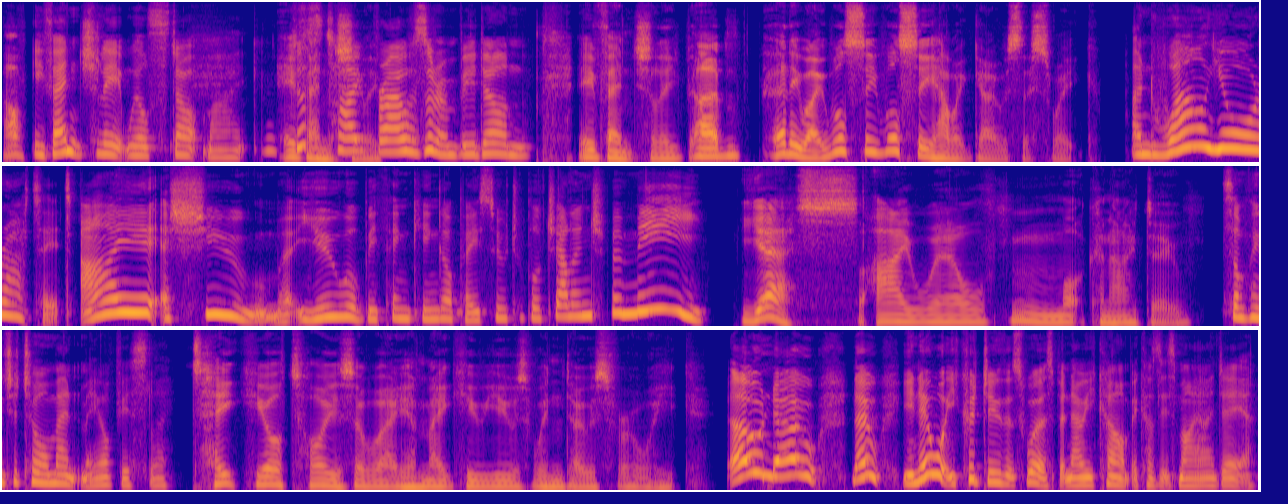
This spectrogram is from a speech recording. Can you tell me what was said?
I'll Eventually, it will stop, Mike. Just type browser and be done. eventually. Um, anyway, we'll see. We'll see how it goes this week. And while you're at it, I assume you will be thinking up a suitable challenge for me. Yes, I will. Hmm, what can I do? Something to torment me, obviously. Take your toys away and make you use Windows for a week. Oh, no, no. You know what you could do that's worse, but now you can't because it's my idea.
